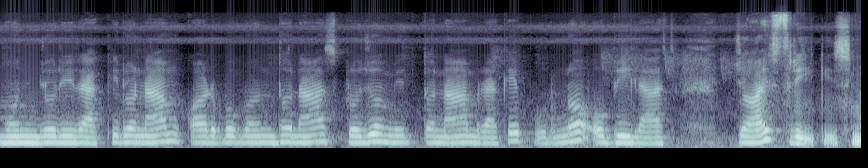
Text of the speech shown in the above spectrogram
মঞ্জুরি রাখিল নাম কর্ববন্ধ নাশ ব্রজমিত্র নাম রাখে, পূর্ণ অভিলাষ। জয় শ্রীকৃষ্ণ।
